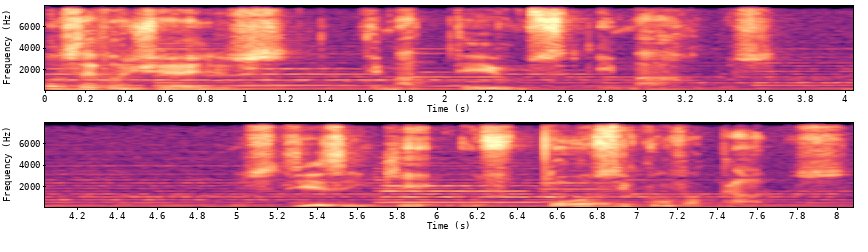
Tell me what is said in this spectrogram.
Os evangelhos de Mateus e Marcos nos dizem que os doze convocados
